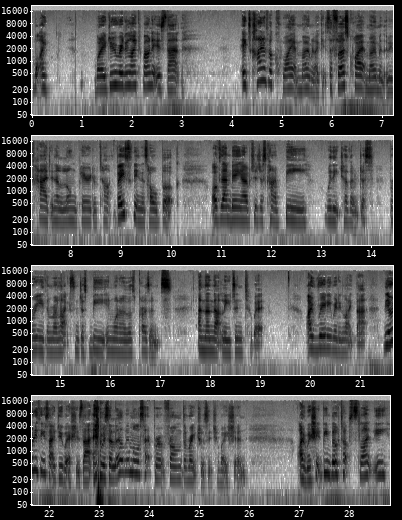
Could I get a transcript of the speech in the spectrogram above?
what I what I do really like about it is that it's kind of a quiet moment. Like it's the first quiet moment that we've had in a long period of time, basically in this whole book of them being able to just kind of be with each other, just breathe and relax and just be in one another's presence. And then that leads into it. I really, really like that. The only things that I do wish is that it was a little bit more separate from the Rachel situation. I wish it'd been built up slightly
